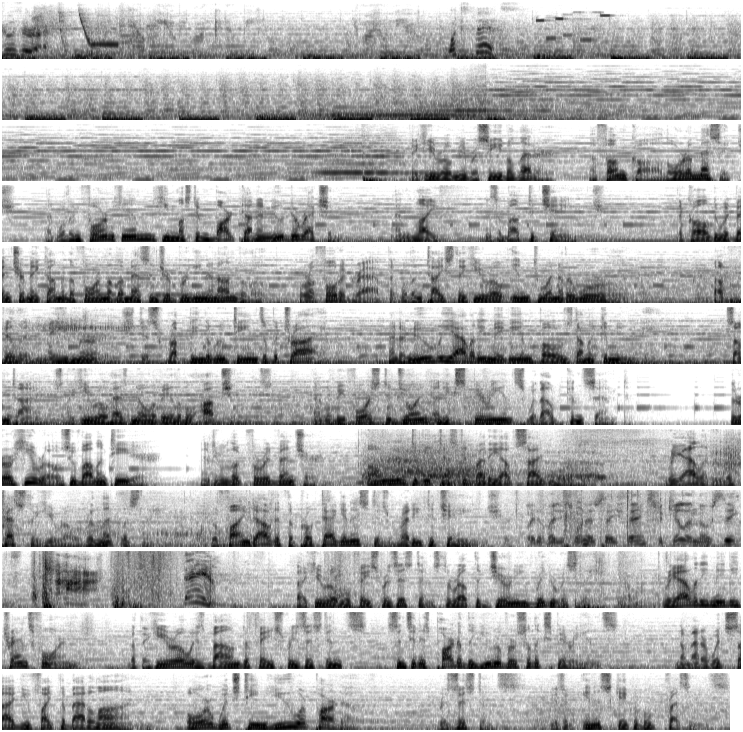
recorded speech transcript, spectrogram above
Cruiser. Help me, Obi-Wan Kenobi. You're my only hope. What's this? The hero may receive a letter, a phone call, or a message that will inform him he must embark on a new direction and life is about to change. The call to adventure may come in the form of a messenger bringing an envelope or a photograph that will entice the hero into another world. A villain may emerge, disrupting the routines of the tribe, and a new reality may be imposed on the community. Sometimes the hero has no available options and will be forced to join an experience without consent. There are heroes who volunteer and who look for adventure, only to be tested by the outside world. Reality will test the hero relentlessly to find out if the protagonist is ready to change. Wait, I just want to say thanks for killing those things. Ah! Damn! A hero will face resistance throughout the journey rigorously. Reality may be transformed, but the hero is bound to face resistance since it is part of the universal experience. No matter which side you fight the battle on, or which team you are part of, resistance is an inescapable presence.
